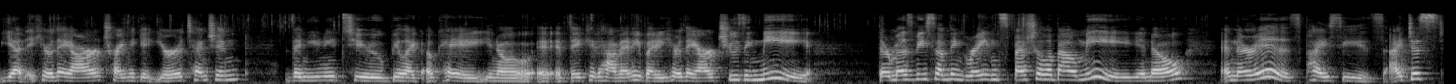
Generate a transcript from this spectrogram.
yet here they are trying to get your attention, then you need to be like, okay, you know, if they could have anybody, here they are choosing me. There must be something great and special about me, you know? And there is, Pisces. I just,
